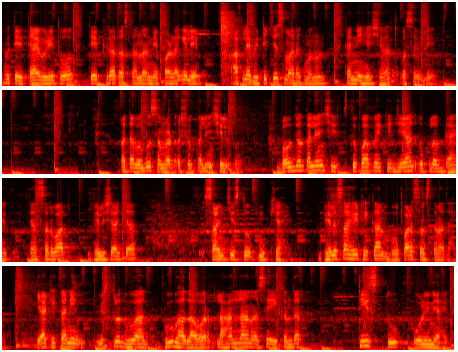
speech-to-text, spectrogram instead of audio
होते त्यावेळी तो ते फिरत असताना नेपाळला गेले. आपल्या भेटीचे स्मारक म्हणून त्यांनी हे शहर वसविले. आता बघू सम्राट अशोककालीन शिल्प. बौद्धकालीन शि स्तूपापैकी जे आज उपलब्ध आहेत त्या सर्वात भेलशाच्या सांची स्तूप मुख्य आहे. भेलसा हे ठिकाण भोपाळ संस्थानात आहे. या ठिकाणी विस्तृत भूभाग भूभागावर लहान लहान असे एकंदर तीस स्तूप ओळीने आहेत.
